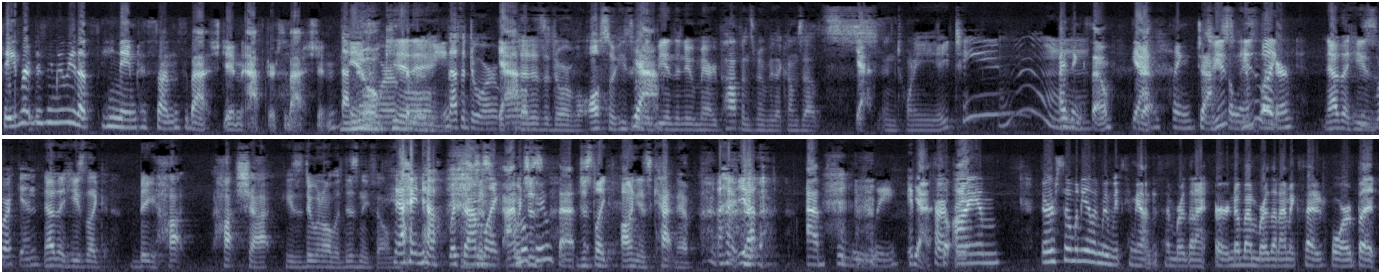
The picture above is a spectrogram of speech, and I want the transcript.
favorite Disney movie. That's he named his son Sebastian after Sebastian. that's No adorable. kidding. That's adorable. Yeah. that is adorable. Also, he's going to Yeah. be in the new Mary Poppins movie that comes out s- Yes. in 2018. Hmm. I think so. Yeah, Yeah. playing Jack So he's, the he's like now that he's, He's working. now that he's like big hot hot shot. He's doing all the Disney films. Yeah, I know. which I'm Just- like, I'm okay is with that. Just like Anya's catnip. Yeah. Absolutely. It's yeah. perfect. So I am. There are so many other movies coming out in December that I or November that I'm excited for, but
